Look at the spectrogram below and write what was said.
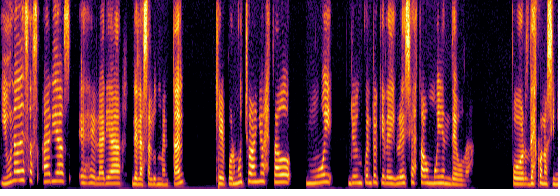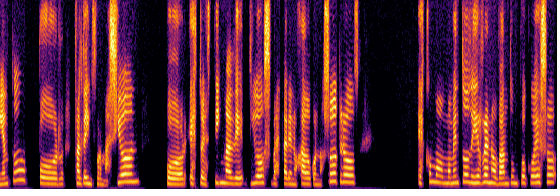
Y una de esas áreas es el área de la salud mental, que por muchos años ha estado muy, yo encuentro que la iglesia ha estado muy en deuda por desconocimiento, por falta de información, por esto estigma de Dios va a estar enojado con nosotros. Es como momento de ir renovando un poco eso,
